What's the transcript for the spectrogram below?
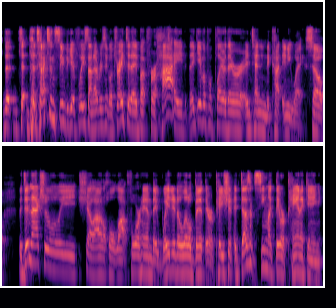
the the Texans seem to get fleeced on every single trade today. But for Hyde, they gave up a player they were intending to cut anyway. So They didn't actually shell out a whole lot for him. They waited a little bit. They were patient. It doesn't seem like they were panicking.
